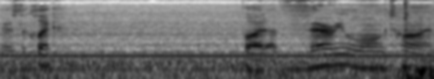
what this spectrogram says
There's the click. But a very long time,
